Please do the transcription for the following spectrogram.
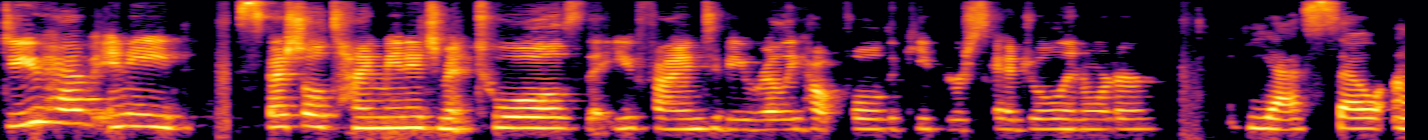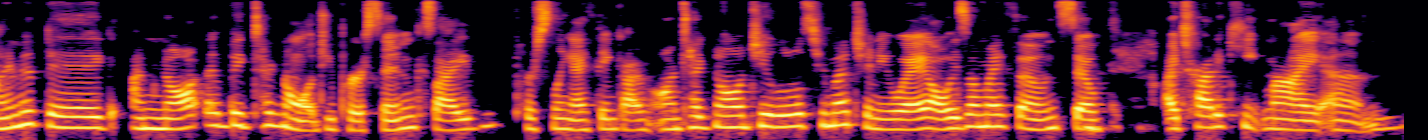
do you have any special time management tools that you find to be really helpful to keep your schedule in order? Yes. So I'm a big, I'm not a big technology person because I personally, I think I'm on technology a little too much anyway, always on my phone. So mm-hmm. I try to keep my um,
